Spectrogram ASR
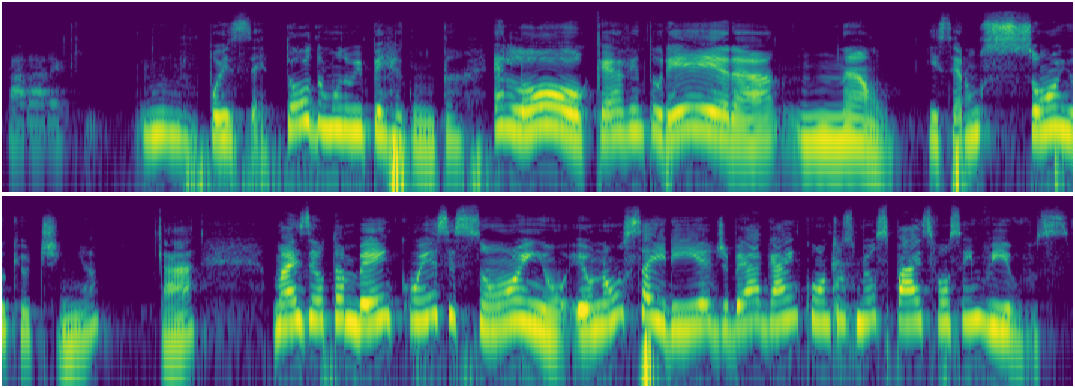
parar aqui. Hum, pois é, todo mundo me pergunta: é louca, é aventureira? Não, isso era um sonho que eu tinha, tá? Mas eu também, com esse sonho, eu não sairia de BH enquanto os meus pais fossem vivos.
